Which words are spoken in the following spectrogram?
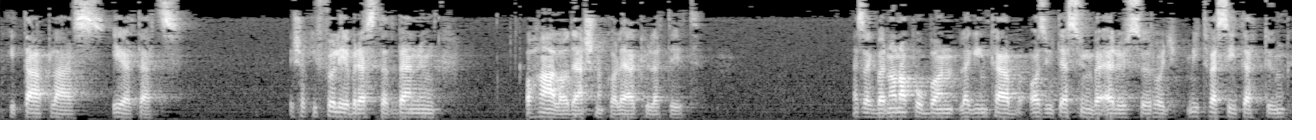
aki táplálsz, éltetsz, és aki fölébresztett bennünk a háladásnak a lelkületét. Ezekben a napokban leginkább az jut eszünkbe először, hogy mit veszítettünk,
